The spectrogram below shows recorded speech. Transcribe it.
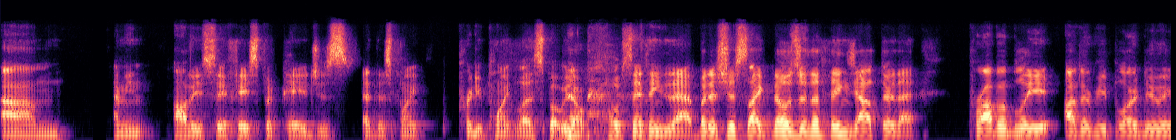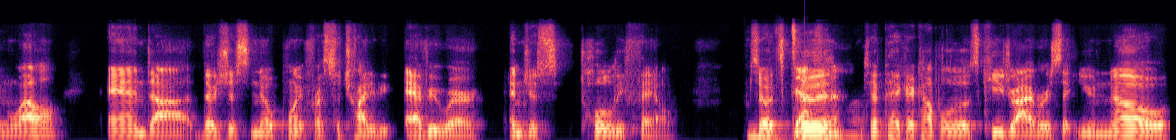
Um, I mean, obviously a Facebook page is at this point pretty pointless, but we don't post anything to that. But it's just like those are the things out there that probably other people are doing well. And uh, there's just no point for us to try to be everywhere and just totally fail. So it's Definitely. good to pick a couple of those key drivers that you know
